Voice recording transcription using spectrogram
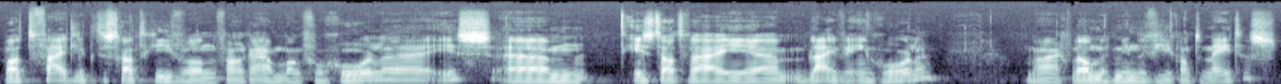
Wat feitelijk de strategie van, van Rabobank voor Goorlen is, um, is dat wij uh, blijven in Goorlen, maar wel met minder vierkante meters.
